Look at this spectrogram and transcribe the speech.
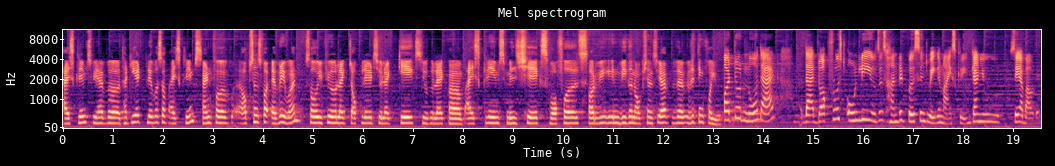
ice creams. We have uh, 38 flavors of ice creams and for options for everyone. So if you like chocolates you like cakes you like ice creams milkshakes waffles or vegan vegan options you have everything for you. Got to know that that Dock Frost only uses 100% vegan ice cream. Can you say about it?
